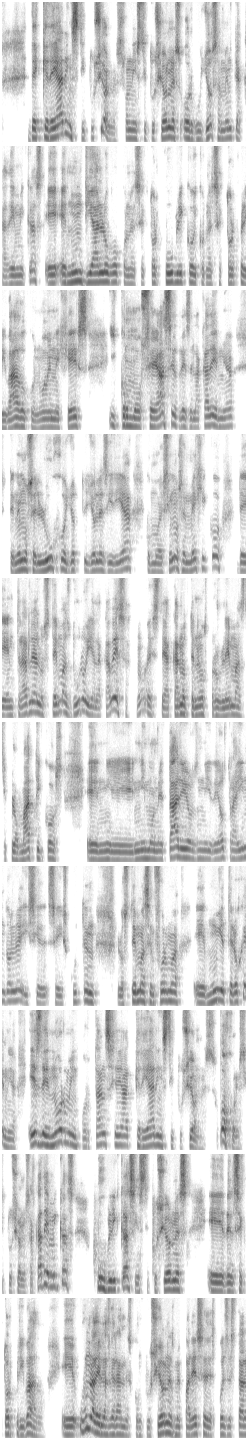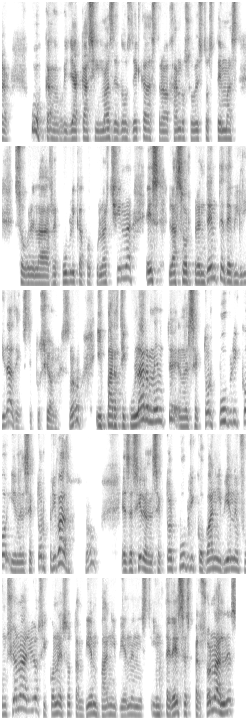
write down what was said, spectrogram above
de crear instituciones, son instituciones orgullosamente académicas eh, en un diálogo con el sector público y con el sector privado, con ONGs, y como se hace desde la academia, tenemos el lujo, yo, yo les diría, como decimos en México, de entrarle a los temas duro y a la cabeza, ¿no? Este, acá no tenemos problemas diplomáticos, eh, ni, ni, monetarios, ni de otra índole, y se, se discuten los temas en forma eh, muy heterogénea. Es de enorme importancia crear instituciones, ojo, instituciones académicas, públicas, instituciones eh, del sector privado. Eh, una de las grandes conclusiones, me parece, después de estar uh, ya casi más de dos décadas trabajando sobre estos temas sobre la República Popular China, es la sorprendente debilidad de instituciones, ¿no? Y particularmente en el sector público y en el sector privado. Es decir, en el sector público van y vienen funcionarios y con eso también van y vienen intereses personales,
